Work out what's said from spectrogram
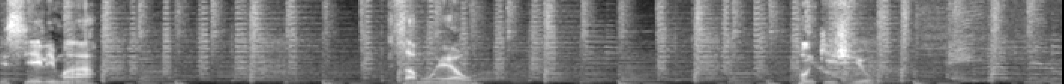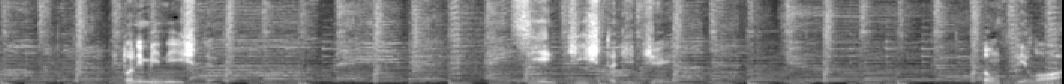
Messier Limar, Samuel, Funk Gil, Tony Minister, Cientista DJ, Dom Filó,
